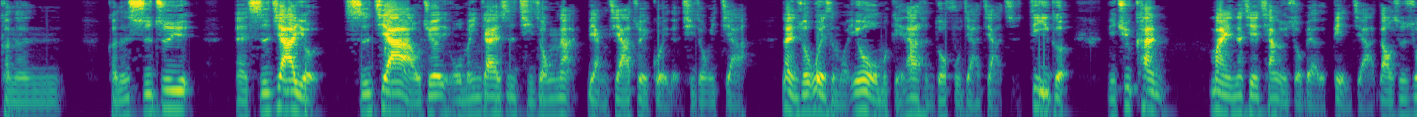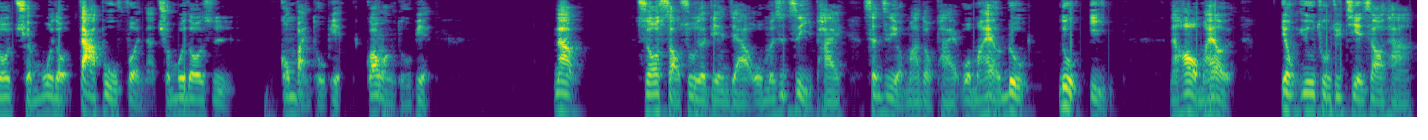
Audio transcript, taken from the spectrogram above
可能可能十之，呃，十家有十家啊，我觉得我们应该是其中那两家最贵的其中一家。那你说为什么？因为我们给他很多附加价值。第一个，你去看。卖那些枪鱼手表的店家，老实说，全部都大部分啊，全部都是公版图片、官网图片。那只有少数的店家，我们是自己拍，甚至有 model 拍，我们还有录录影，然后我们还有用 YouTube 去介绍它，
